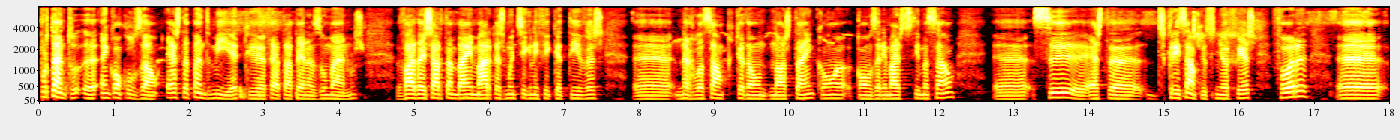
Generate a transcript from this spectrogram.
Portanto, eh, em conclusão, esta pandemia que afeta apenas humanos vai deixar também marcas muito significativas uh, na relação que cada um de nós tem com, com os animais de estimação Uh, se esta descrição que o senhor fez for, uh,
